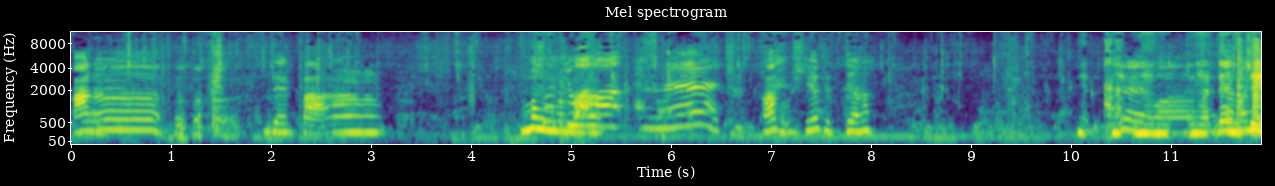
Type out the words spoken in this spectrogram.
cá nữa. Dễ bà mông mà cá hủ xía thì tiền á. Nhật nhật đen chè.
